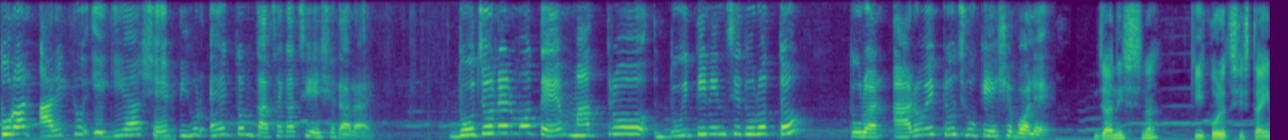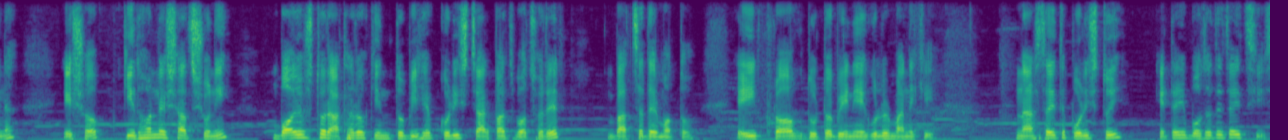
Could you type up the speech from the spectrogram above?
তুরান আরেকটু এগিয়ে আসে পিহুর একদম কাছাকাছি এসে দাঁড়ায়। দুজনের মধ্যে মাত্র দুই তিন ইঞ্চি দূরত্ব তুরান আরও একটু ঝুঁকে এসে বলে জানিস না কি করেছিস তাই না? এসব কি ধরনের স্বাদ শুনি? বয়স তোর আঠারো কিন্তু বিহেভ করিস চার পাঁচ বছরের বাচ্চাদের মতো। এই ফ্রক দুটো বেনি এগুলোর মানে কি? নার্সারিতে পড়িস তুই? এটাই বোঝাতে চাইছিস?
